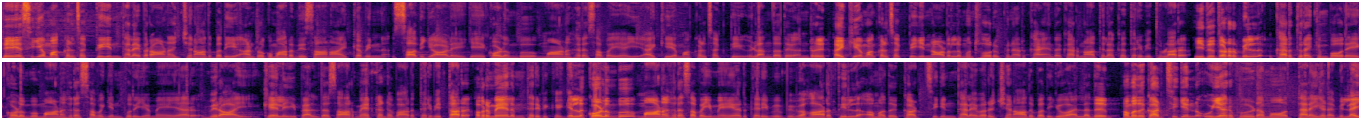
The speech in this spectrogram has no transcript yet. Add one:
தேசிய மக்கள் சக்தியின் தலைவரான ஜனாதிபதி அன்றுகுமார் திசாநாயக்கவின் சதியாலேயே கொழும்பு மாநகர சபையை ஐக்கிய மக்கள் சக்தி இழந்தது என்று ஐக்கிய மக்கள் சக்தியின் நாடாளுமன்ற உறுப்பினர் கயந்த கருணா திலக்க தெரிவித்துள்ளார். இது தொடர்பில் கருத்துரைக்கும் போதே கொழும்பு மாநகர சபையின் புதிய மேயர் விராய் கெலி பல்தசார் மேற்கண்டவாறு தெரிவித்தார். அவர் மேலும் தெரிவிக்கையில் கொழும்பு மாநகர சபை மேயர் தெரிவு விவகாரத்தில் எமது கட்சியின் தலைவர் ஜனாதிபதியோ அல்லது எமது கட்சியின் உயர்பீடமோ தலையிடவில்லை.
